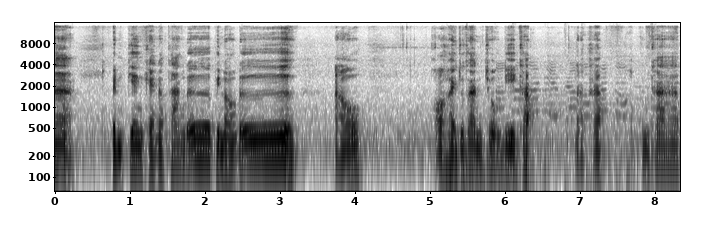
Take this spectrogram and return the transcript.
255 เป็นเพียงแค่แนวทางเด้อพี่น้องเด้อเอาขอให้ทุกท่านโชคดีครับนะครับ ขอบคุณครับ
